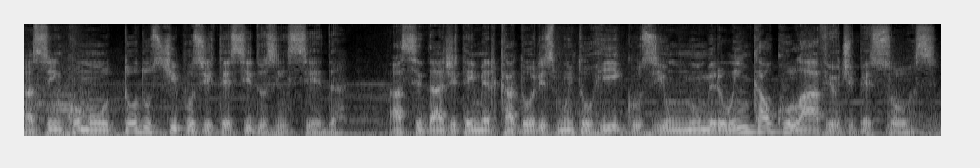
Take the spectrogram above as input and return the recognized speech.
assim como todos os tipos de tecidos em seda. A cidade tem mercadores muito ricos e um número incalculável de pessoas.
